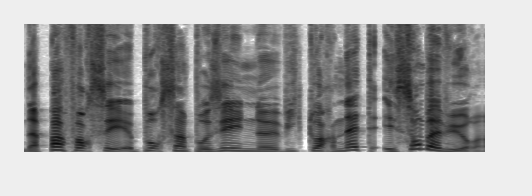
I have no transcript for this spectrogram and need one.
n'a pas forcé pour s'imposer une victoire nette et sans bavure.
